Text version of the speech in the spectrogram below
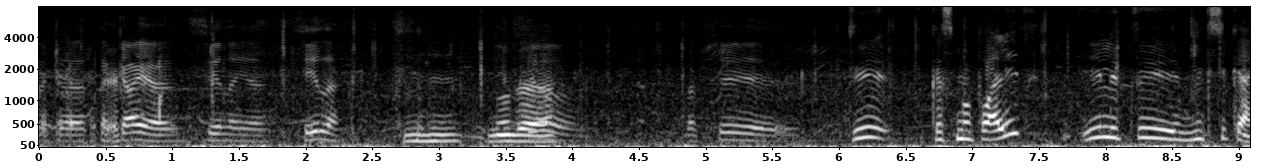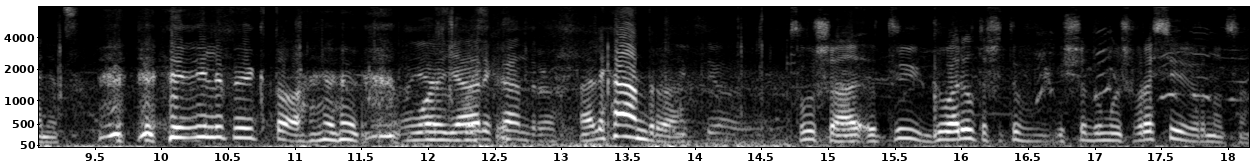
это такая сильная сила. Мгм. Ну да. Всё, Вообще, Ты космополит или ты мексиканец? Или ты кто? ну, я, я Алехандро. Алехандро. Слушай, а ты говорил-то, что ты еще думаешь в Россию вернуться?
